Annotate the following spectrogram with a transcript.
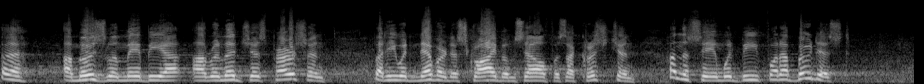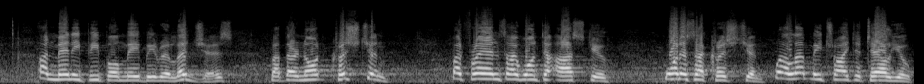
Uh, a Muslim may be a, a religious person, but he would never describe himself as a Christian. And the same would be for a Buddhist. And many people may be religious, but they're not Christian. But, friends, I want to ask you, what is a Christian? Well, let me try to tell you.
